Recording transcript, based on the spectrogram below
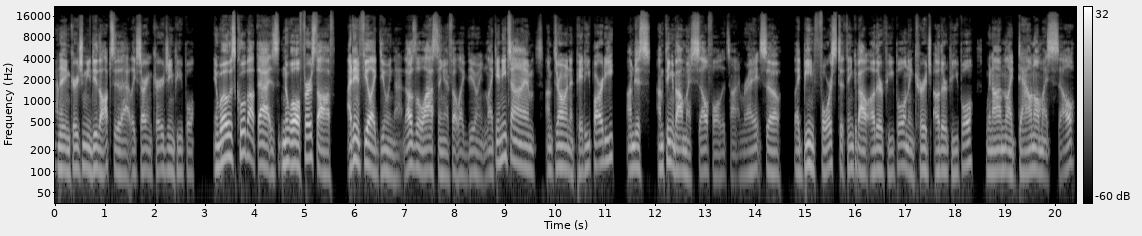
kind of encouraging me to do the opposite of that, like start encouraging people. And what was cool about that is no, well, first off, I didn't feel like doing that. That was the last thing I felt like doing. Like anytime I'm throwing a pity party, I'm just I'm thinking about myself all the time, right? So like being forced to think about other people and encourage other people when I'm like down on myself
